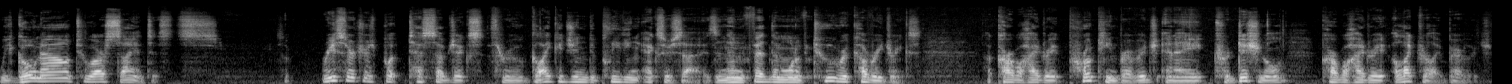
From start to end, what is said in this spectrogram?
We go now to our scientists. So, researchers put test subjects through glycogen depleting exercise and then fed them one of two recovery drinks a carbohydrate protein beverage and a traditional carbohydrate electrolyte beverage.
